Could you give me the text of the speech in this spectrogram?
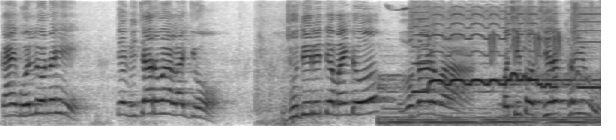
કાંઈ બોલ્યો નહીં? તે વિચારવા લાગ્યો. જુદી રીતે માંડ્યો વગાડવા. પછી તો જે થયું.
